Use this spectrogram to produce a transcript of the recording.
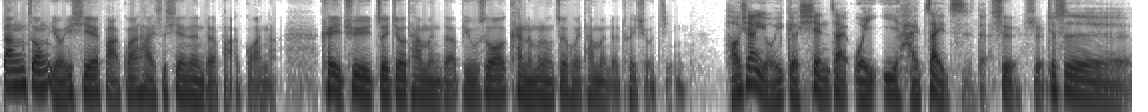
当中有一些法官还是现任的法官啊，可以去追究他们的，比如说看能不能追回他们的退休金。好像有一个现在唯一还在职的，是是就是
